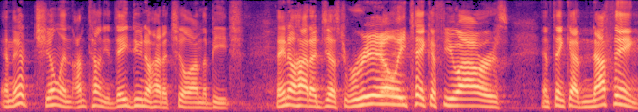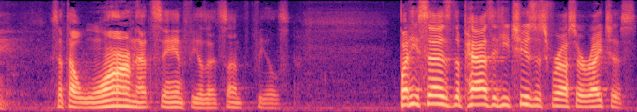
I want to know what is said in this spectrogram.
and they're chilling. I'm telling you, they do know how to chill on the beach. They know how to just really take a few hours and think of nothing except how warm that sand feels, that sun feels. But he says the paths that he chooses for us are righteous.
